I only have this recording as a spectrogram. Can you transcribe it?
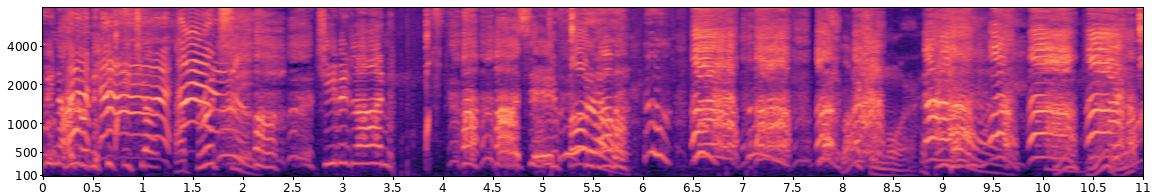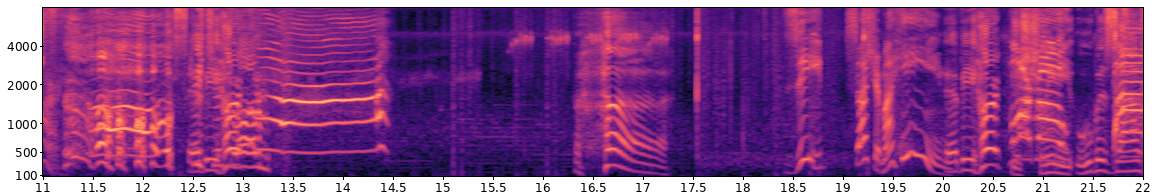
ni Hikicha! Ibinago ni Hikicha! Abruzzi! Chibiglan! Ah, Sid! Tufaro! Larkymore. Oh, Skitcheklarm! Ha! Zeep, Sasha Maheen. Ebi Hart, Ishlini Ubazaus,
